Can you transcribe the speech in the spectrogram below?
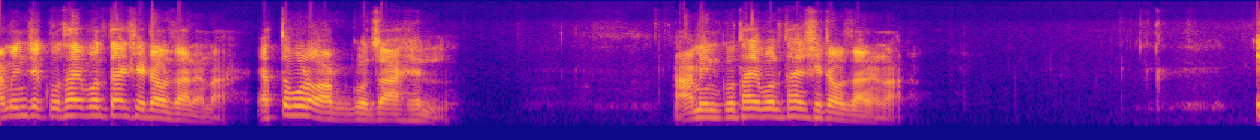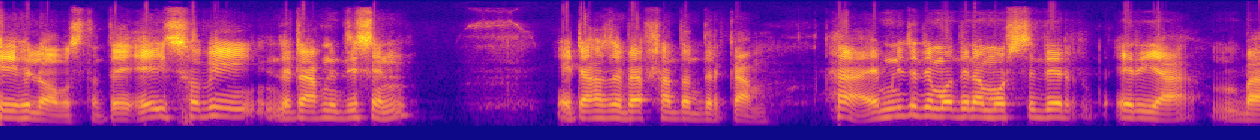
আমিন যে কোথায় বলতে হয় সেটাও জানে না। এত বড় অজ্ঞ জাহেল। আমিন কোথায় বলতে হয় সেটাও জানে না। এই হলো অবস্থা। তো এই ছবি যেটা আপনি দিছেন, এটা হচ্ছে ব্যবসাদারদের কাম। হ্যাঁ এমনি যদি মদিনা মসজিদের এরিয়া বা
